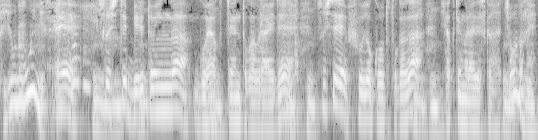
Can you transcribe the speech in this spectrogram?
非常に多いんですよ。ええ。そしてビルトインが500点とかぐらいで、そしてフードコートとかが100点ぐらいですから、ちょうどね、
